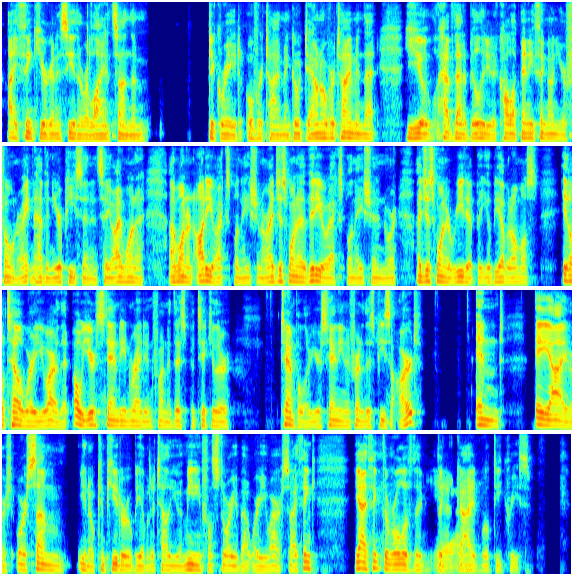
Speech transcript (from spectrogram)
I think you're going to see the reliance on them degrade over time and go down over time in that you'll have that ability to call up anything on your phone right? And have an earpiece in and say oh, i want to i want an audio explanation or i just want a video explanation or i just want to read it but you'll be able to almost it'll tell where you are that oh you're standing right in front of this particular temple or you're standing in front of this piece of art and ai or or some you know computer will be able to tell you a meaningful story about where you are. So i think yeah, I think the role of the, the Yeah. guide will decrease.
